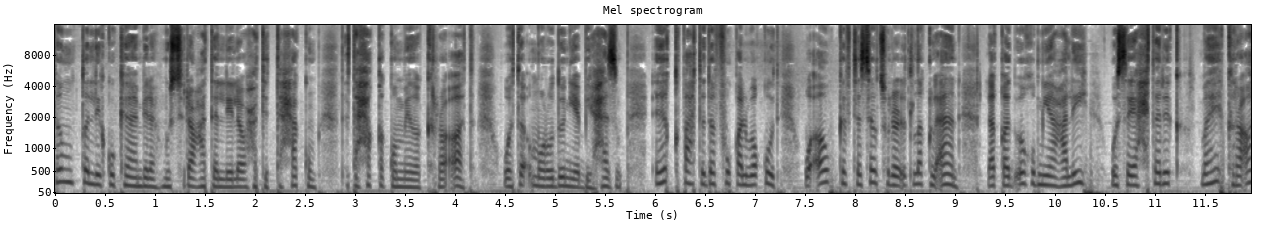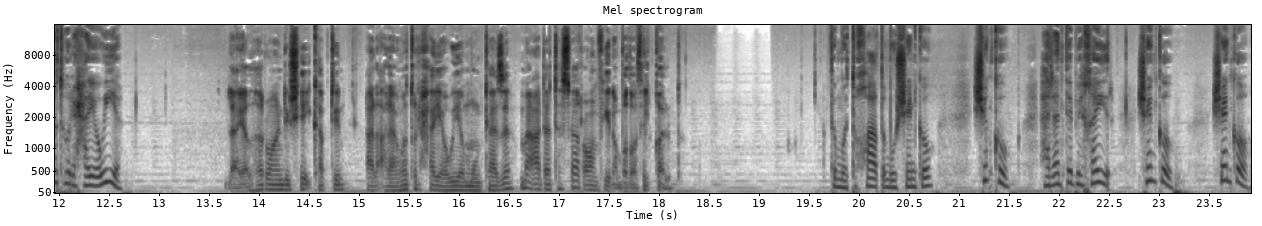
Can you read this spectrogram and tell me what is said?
تنطلق كاملة مسرعة للوحة التحكم تتحقق من القراءات وتأمر دنيا بحزم اقطع تدفق الوقود وأوقف تسلسل الإطلاق الآن. لقد أغمي عليه وسيحترق. ما هي قراءاته الحيوية؟ لا يظهر عندي شيء كابتن. العلامات الحيوية ممتازة ما عدا تسارع في نبضات القلب. ثم تخاطب شينكو. شينكو هل أنت بخير؟ شينكو شينكو.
